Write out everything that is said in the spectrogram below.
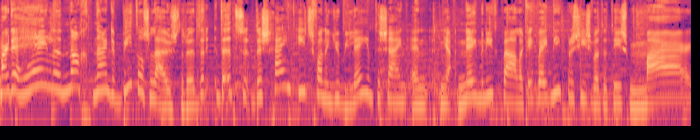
Maar de hele nacht naar de Beatles luisteren. Er, er, schijnt iets van een jubileum te zijn. En ja, neem me niet kwalijk. Ik weet niet precies wat het is. Maar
